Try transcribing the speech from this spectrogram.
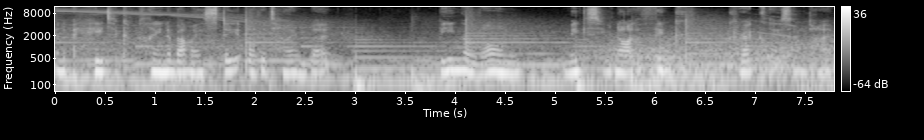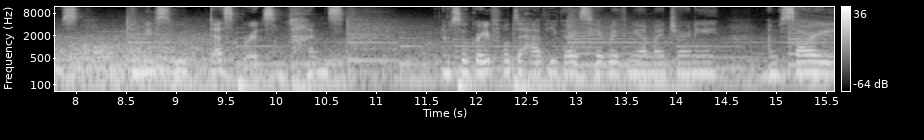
And I hate to complain about my state all the time, but being alone makes you not think correctly sometimes and makes you desperate sometimes. I'm so grateful to have you guys here with me on my journey. I'm sorry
